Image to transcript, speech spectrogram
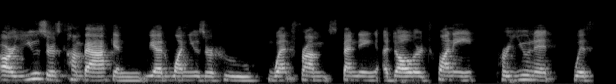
our users come back and we had one user who went from spending a dollar 20 per unit with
